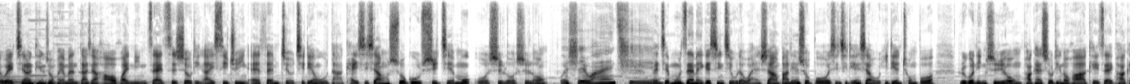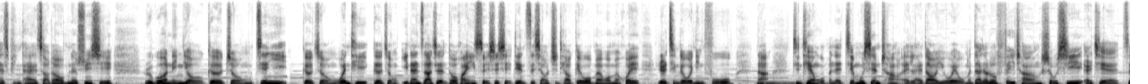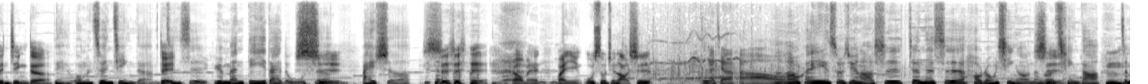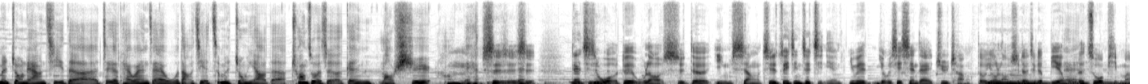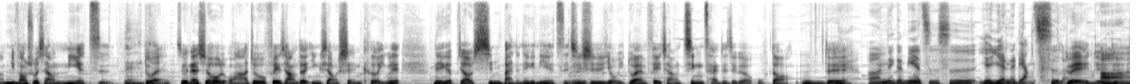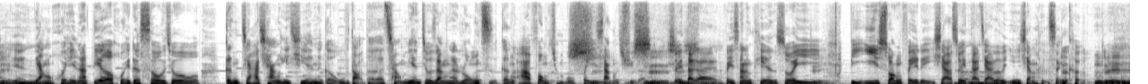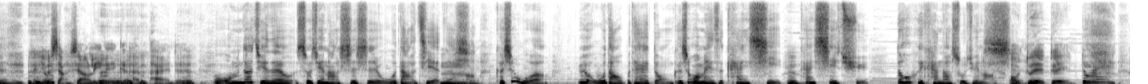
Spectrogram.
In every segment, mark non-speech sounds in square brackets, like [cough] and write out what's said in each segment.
各位亲爱的听众朋友们，大家好，欢迎您再次收听 IC 之音 FM 九七点五，打开西厢说故事节目，我是罗世龙，我是王安琪。本节目在每个星期五的晚上八点首播，星期天下午一点重播。如果您是用 Podcast 收听的话，可以在 Podcast 平台找到我们的讯息。如果您有各种建议、各种问题、各种疑难杂症，都欢迎随时写电子小纸条给我们，我们会热情的为您服务。那今天我们的节目现场，哎，来到一位我们大家都非常熟悉，而且尊敬的，对我们尊敬的，对，真是云门第一代的舞者，是。白蛇，[laughs] 是是是，让我们欢迎吴素君老师。大家好，好，欢迎素君老师，真的是好荣幸哦，能够请到这么重量级的这个台湾在舞蹈界这么重要的创作者跟老师，好，嗯，是是是。但其实我对吴老师的印象，其实最近这几年，因为有一些现代剧场都有老师的这个编舞的作品嘛，比方说像《镊子》，对对，所以那时候哇，就非常的印象深刻，因为那个比较新版的那个《镊子》，其实有一段非常精彩的这个舞蹈，嗯，对，呃，那个《镊子》是也演了两次了，对对对对，演两回，那第二回的时候就更加强一些那个舞蹈的场面，就让那龙子跟阿凤。全部飞上去了，是，所以大概飞上天，所以比翼双飞了一下，所以大家都印象很深刻。对对，很有想象力的一个安排。对，我们都觉得素娟老师是舞蹈界的哈，可是我因为舞蹈我不太懂，可是我每次看戏，看戏曲。都会看到素君老师。哦，对对。对，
